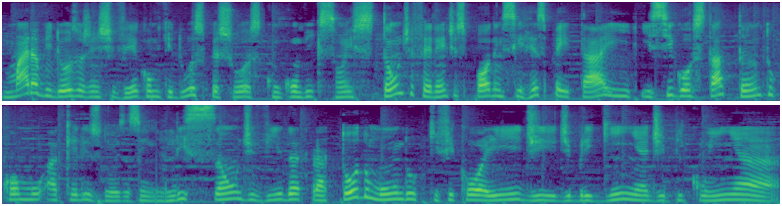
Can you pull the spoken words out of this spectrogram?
maravilhoso a gente ver como que duas pessoas com convicções tão diferentes podem se respeitar e, e se gostar tanto como aqueles dois. Assim, lição de vida para todo mundo que ficou aí de, de briguinha, de picuinha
